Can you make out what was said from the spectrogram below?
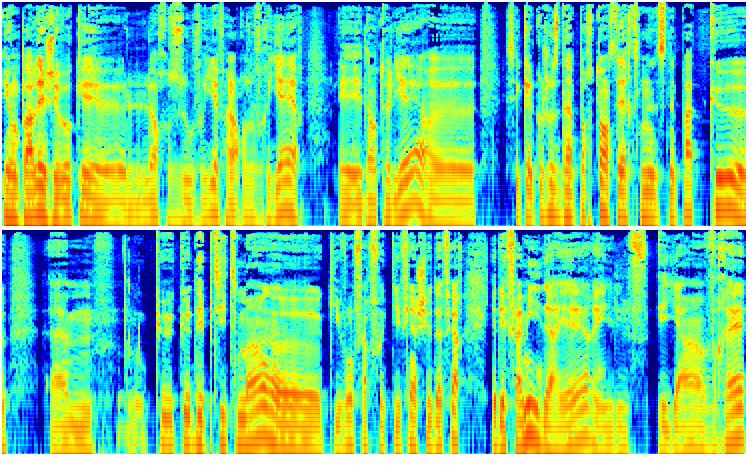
Et on parlait, j'évoquais euh, leurs ouvriers, enfin leurs ouvrières, les dentelières, euh, c'est quelque chose d'important. C'est-à-dire que ce n'est pas que, euh, que, que des petites mains qui vont faire fructifier un chiffre d'affaires. Il y a des familles derrière et il, et il y a un vrai,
